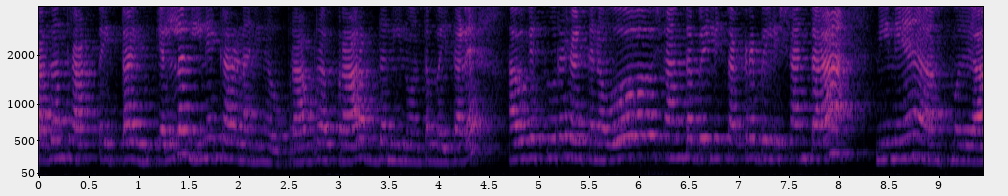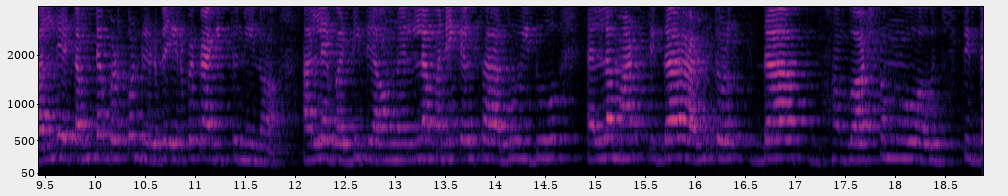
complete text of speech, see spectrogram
ರಾಧಾಂತರ ಆಗ್ತಾ ಇತ್ತಾ? ಇದಕ್ಕೆಲ್ಲ ನೀನೇ ಕಾರಣ, ನೀನು ಪ್ರಾಬ್ರ, ಪ್ರಾರಬ್ಧ ನೀನು ಅಂತ ಬೈತಾಳೆ. ಅವಾಗ ಸೂರ್ಯ ಹೇಳ್ತಾನೆ, ಓ, ಶಾಂತ ಬೇಲಿ, ಸಕ್ಕರೆ ಬೇಲಿ, ಶಾಂತ, ನೀನೇ, ಅಲ್ಲೇ ತಮಟೆ ಬಡ್ಕೊಂಡು ಇಡ್ಬೇ, ಇರ್ಬೇಕಾಗಿತ್ತು ನೀನು. ಅಲ್ಲೇ ಬಡ್ಡಿದ್ದೆ ಅವನೆಲ್ಲ ಮನೆ ಕೆಲಸ, ಅದು ಇದು, ಎಲ್ಲ ಮಾಡಿಸ್ತಿದ್ದ ಅಂಡು ತೊಳಸ್ತಿದ್ದ ವಾಶ್ರೂಮ್ ಉಜ್ಜಿಸ್ತಿದ್ದ,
